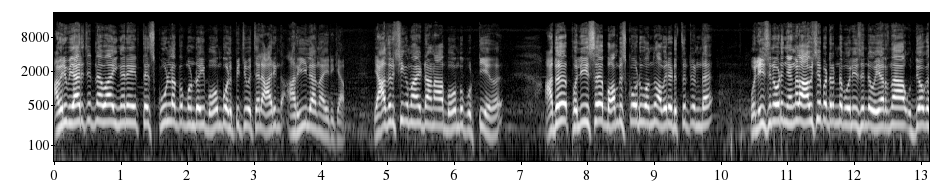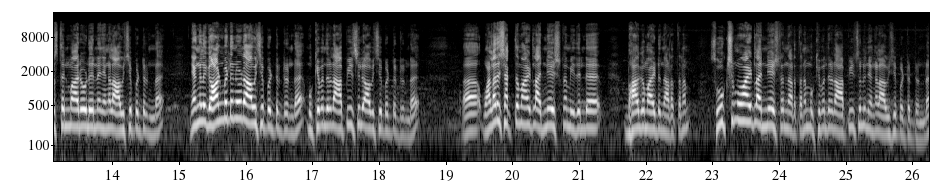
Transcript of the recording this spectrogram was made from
അവർ വിചാരിച്ചിട്ടുണ്ടാവുക ഇങ്ങനത്തെ സ്കൂളിലൊക്കെ കൊണ്ടുപോയി ബോംബ് ഒളിപ്പിച്ച് വെച്ചാൽ ആരും അറിയില്ല എന്നായിരിക്കാം. യാദൃശികമായിട്ടാണ് ആ ബോംബ് പൊട്ടിയത്. അത് പോലീസ് ബോംബ് സ്ക്വാഡ് വന്നു അവരെടുത്തിട്ടുണ്ട്. പോലീസിനോട് ഞങ്ങൾ ആവശ്യപ്പെട്ടിട്ടുണ്ട്. പോലീസിന്റെ ഉയർന്ന ഉദ്യോഗസ്ഥന്മാരോട് തന്നെ ഞങ്ങൾ ആവശ്യപ്പെട്ടിട്ടുണ്ട്. ഞങ്ങൾ ഗവൺമെന്റിനോട് ആവശ്യപ്പെട്ടിട്ടുണ്ട്. മുഖ്യമന്ത്രിയുടെ ആഫീസിലും ആവശ്യപ്പെട്ടിട്ടുണ്ട്. വളരെ ശക്തമായിട്ടുള്ള അന്വേഷണം ഇതിന്റെ ഭാഗമായിട്ട് നടത്തണം. സൂക്ഷ്മമായിട്ടുള്ള അന്വേഷണം നടത്തണം. മുഖ്യമന്ത്രിയുടെ ആഫീസിലും ഞങ്ങൾ ആവശ്യപ്പെട്ടിട്ടുണ്ട്.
